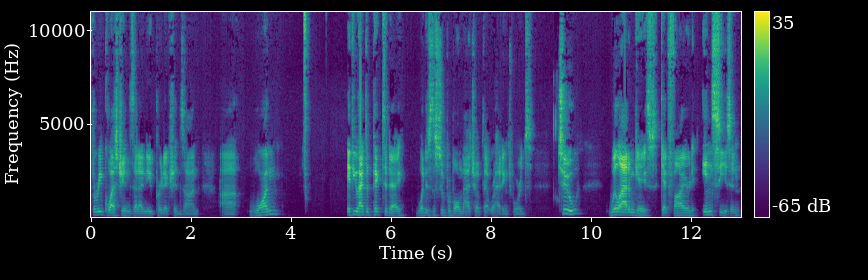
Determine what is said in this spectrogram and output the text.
three questions that I need predictions on. Uh, one, if you had to pick today, what is the Super Bowl matchup that we're heading towards? Two, will Adam Gase get fired in season?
